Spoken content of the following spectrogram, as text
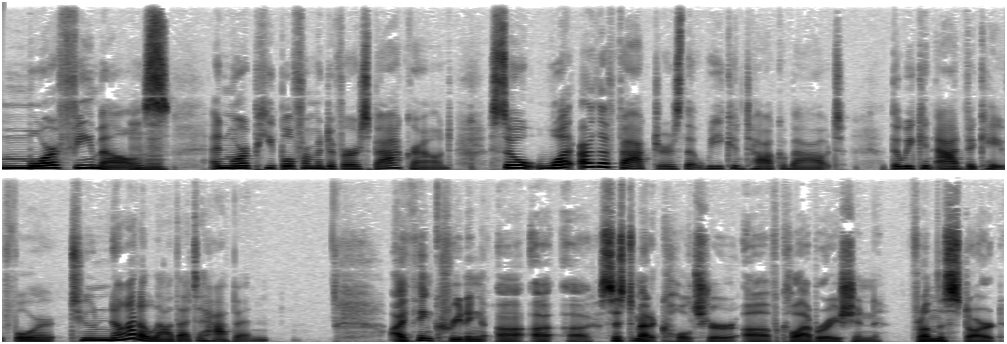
more females mm-hmm. and more people from a diverse background. So what are the factors that we can talk about that we can advocate for to not allow that to happen? I think creating a, a, a systematic culture of collaboration from the start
